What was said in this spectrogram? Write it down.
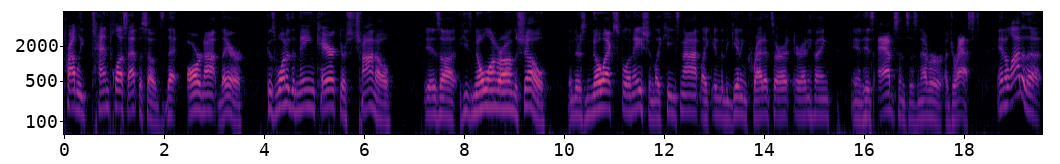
probably 10 plus episodes that are not there because one of the main characters, Chano, is uh he's no longer on the show and there's no explanation like he's not like in the beginning credits or or anything and his absence is never addressed. And a lot of the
